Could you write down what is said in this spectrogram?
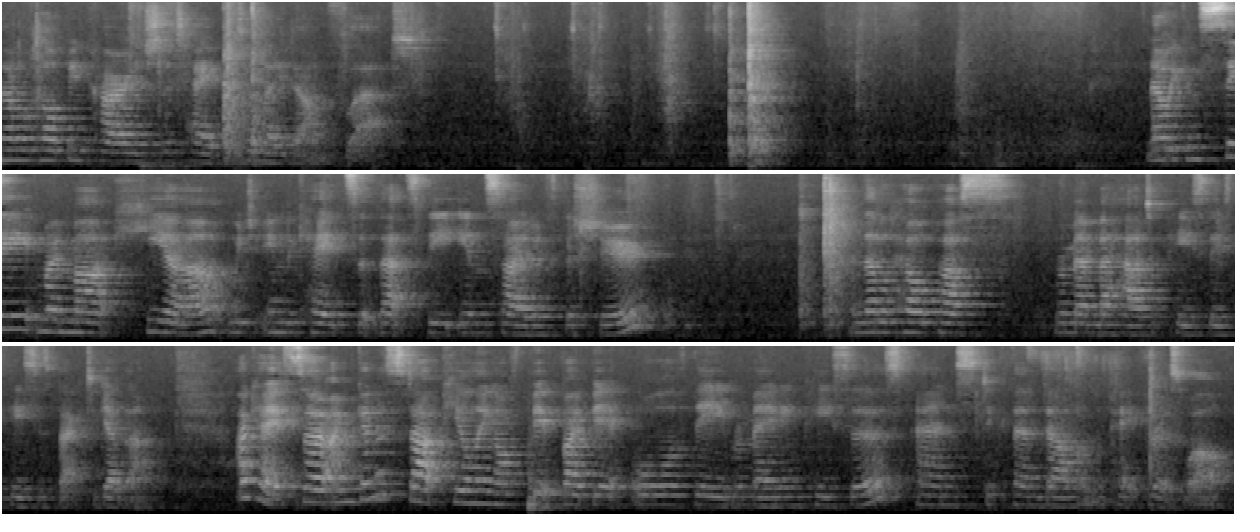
And that will help encourage the tape to lay down flat. Now we can see my mark here which indicates that that's the inside of the shoe and that'll help us remember how to piece these pieces back together. Okay, so I'm going to start peeling off bit by bit all of the remaining pieces and stick them down on the paper as well.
